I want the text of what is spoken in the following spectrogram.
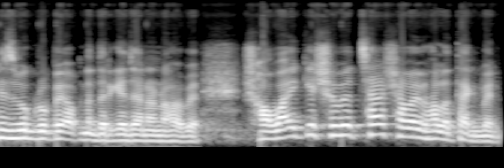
ফেসবুক গ্রুপে আপনাদেরকে জানানো হবে। সবাইকে শুভেচ্ছা, সবাই ভালো থাকবেন।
